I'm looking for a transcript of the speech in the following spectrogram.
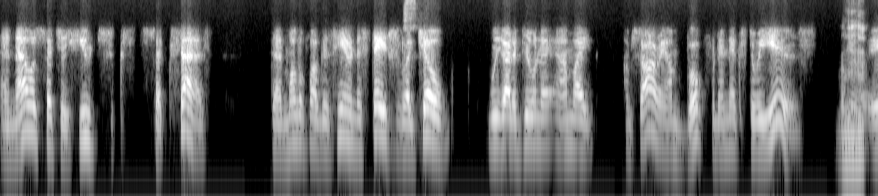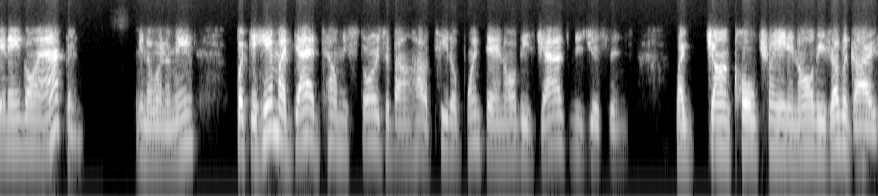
And that was such a huge suc- success that motherfuckers here in the States was like, Joe, we got to do it. And I'm like, I'm sorry, I'm booked for the next three years. You Mhm. know, it ain't going to happen. You know what I mean? But to hear my dad tell me stories about how Tito Puente and all these jazz musicians like John Coltrane and all these other guys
